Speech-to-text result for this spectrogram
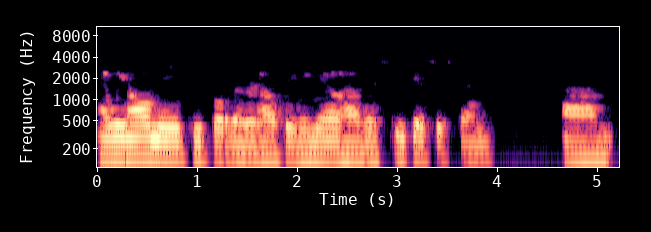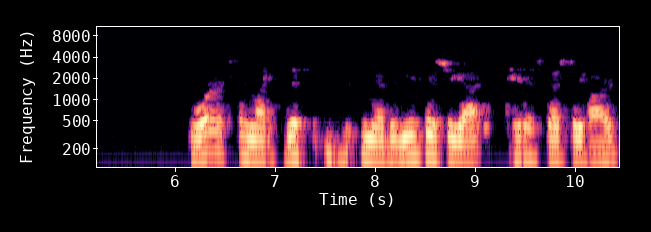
and we all need people that are healthy. We know how this ecosystem um, works, and like this, you know, the music industry got hit especially hard.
